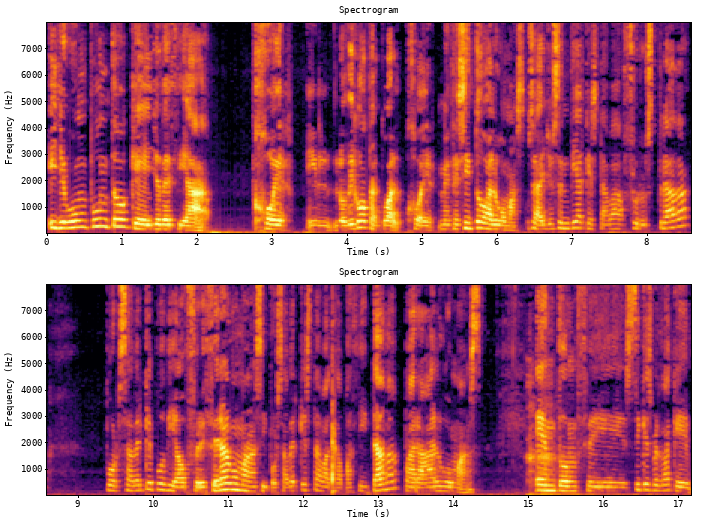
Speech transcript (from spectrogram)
y llegó un punto que yo decía, joder, y lo digo tal cual, joder, necesito algo más. O sea, yo sentía que estaba frustrada por saber que podía ofrecer algo más y por saber que estaba capacitada para algo más. Entonces, sí que es verdad que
